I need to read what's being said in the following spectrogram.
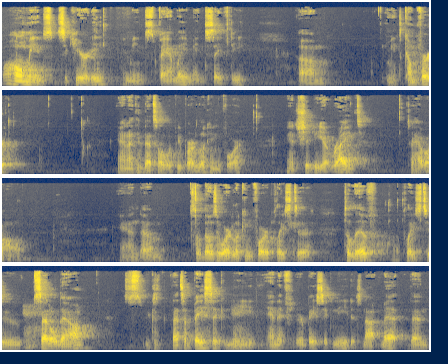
Well, home means security. It means family. It means safety. Um, it means comfort. And I think that's all what people are looking for. And it should be a right to have a home. And um, so those who are looking for a place to to live, a place to settle down, because that's a basic need. And if your basic need is not met, then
